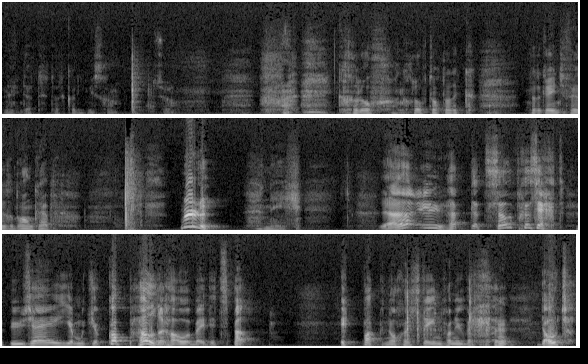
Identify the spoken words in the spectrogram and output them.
Nee, dat, dat kan niet misgaan. Zo. Ik geloof, ik geloof toch dat ik, dat ik één te veel gedronken heb. Mulen! Nee, Ja, u hebt het zelf gezegd. U zei je moet je kop helder houden bij dit spel. Ik pak nog een steen van u weg. Dood.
